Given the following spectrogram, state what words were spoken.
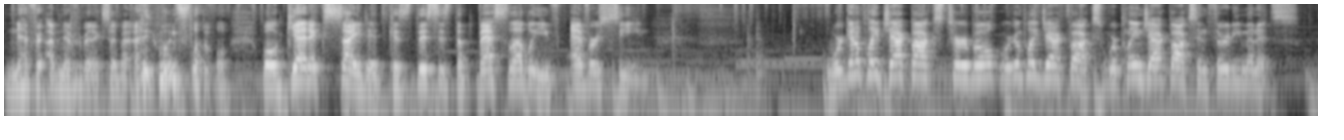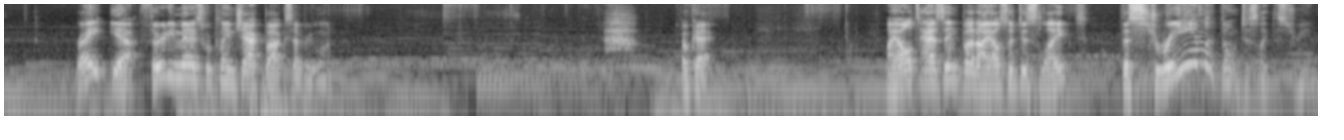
Never, I've never been excited about anyone's level. Well, get excited because this is the best level you've ever seen. We're gonna play Jackbox Turbo. We're gonna play Jackbox. We're playing Jackbox in 30 minutes. Right? Yeah, 30 minutes we're playing Jackbox, everyone. okay. My alt hasn't, but I also disliked the stream? Don't dislike the stream.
